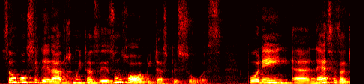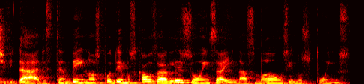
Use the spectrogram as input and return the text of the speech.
são considerados muitas vezes um hobby das pessoas. Porém, eh, nessas atividades também nós podemos causar lesões aí nas mãos e nos punhos,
